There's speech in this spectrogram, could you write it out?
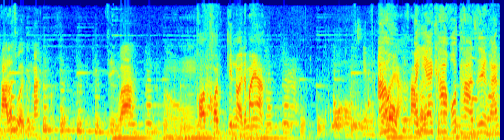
ทาแล้วสวยขึ้นไหมจริงว่าขอขอกินหน่อยได้ไหมอะโอ้โอ้นี่มันเอ้าะระข้วไปอะไรแย่ข้าวเขาทานซะอย่างนั้น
